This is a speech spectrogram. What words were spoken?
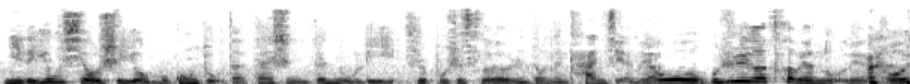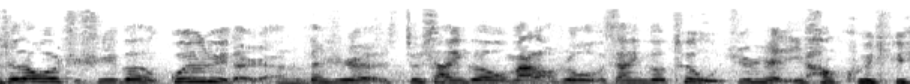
你的优秀是有目共睹的，但是你的努力却不是所有人都能看见的。我不是一个特别努力的，我觉得。我只是一个很规律的人，但是就像一个我妈老说我像一个退伍军人一样规律，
